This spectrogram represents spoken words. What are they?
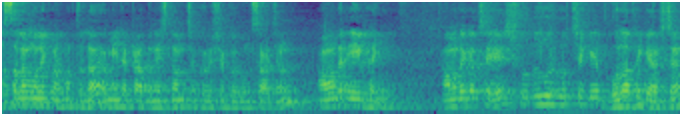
আসসালামু আলাইকুম রহমতুল্লাহ, আমি ডাক্তার আদান ইসলাম চক্ষু বিশেষজ্ঞ এবং সার্জন। আমাদের এই ভাই, আমাদের কাছে সুদূর হচ্ছে গিয়ে ভোলা থেকে আসছেন।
